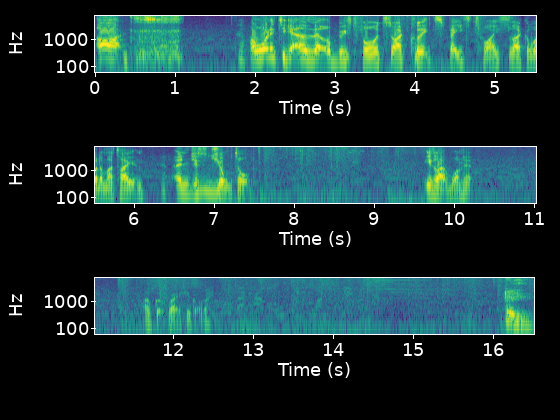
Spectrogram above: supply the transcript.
Oh! I wanted to get a little boost forward, so I clicked space twice like I would on my Titan, and just jumped up. He's like one hit. I've got right if you've got one.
